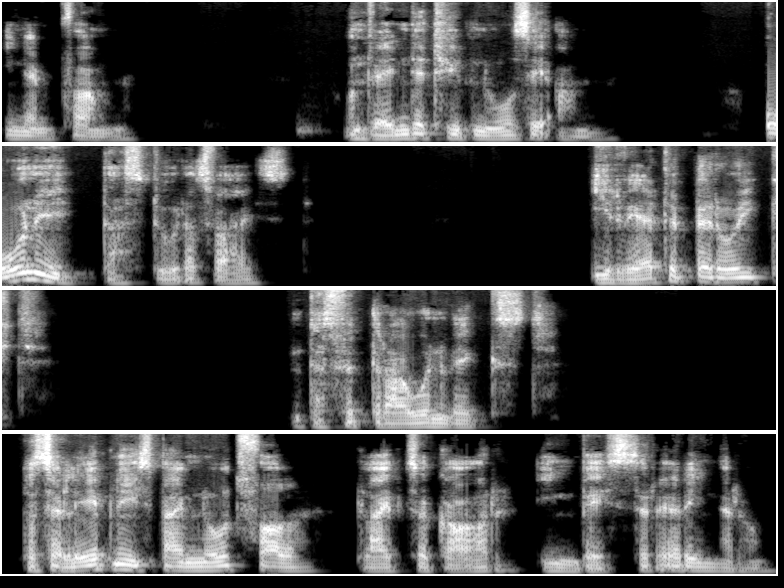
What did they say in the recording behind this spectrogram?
in Empfang und wendet Hypnose an, ohne dass du das weißt. Ihr werdet beruhigt und das Vertrauen wächst. Das Erlebnis beim Notfall bleibt sogar in besserer Erinnerung.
